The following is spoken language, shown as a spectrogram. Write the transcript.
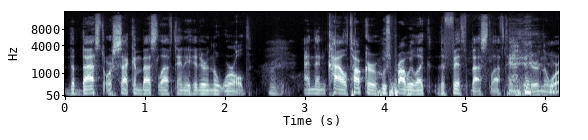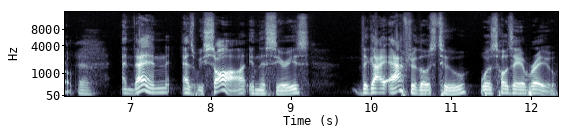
the best or second best left-handed hitter in the world, and then Kyle Tucker, who's probably like the fifth best left-handed hitter in the world. And then, as we saw in this series, the guy after those two was Jose Abreu,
